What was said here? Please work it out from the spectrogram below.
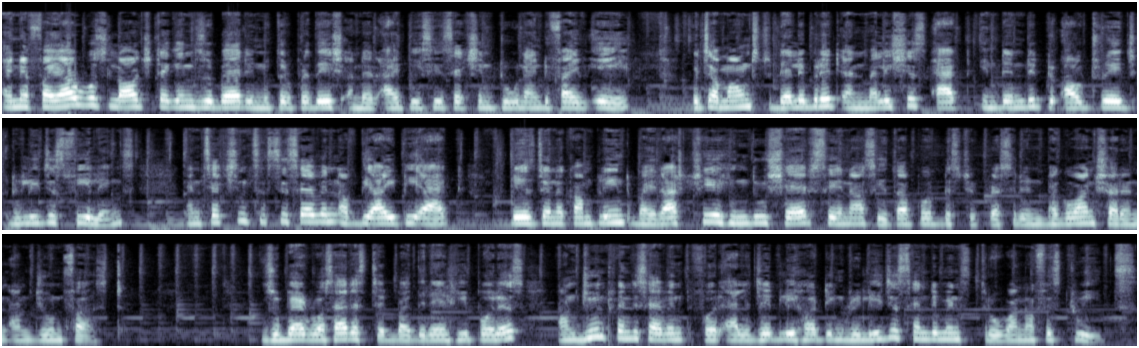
An FIR was lodged against Zubair in Uttar Pradesh under IPC Section 295A, which amounts to deliberate and malicious act intended to outrage religious feelings, and Section 67 of the IT Act, based on a complaint by Rashtriya Hindu Sher Sena Sitapur District President Bhagwan Sharan on June 1st. Zubair was arrested by the Delhi police on June 27th for allegedly hurting religious sentiments through one of his tweets.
